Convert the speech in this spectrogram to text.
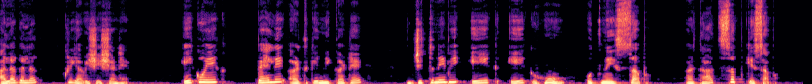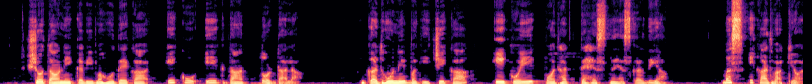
अलग अलग क्रिया विशेषण है। एको एक पहले अर्थ के निकट है जितने भी एक एक हों, उतने सब, अर्थात सबके सब। श्रोताओं ने कवि महोदय का एको एक दांत तोड़ डाला। गधों ने बगीचे का एको एक पौधा तहस नहस कर दिया। बस एक आध वाक्य और।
